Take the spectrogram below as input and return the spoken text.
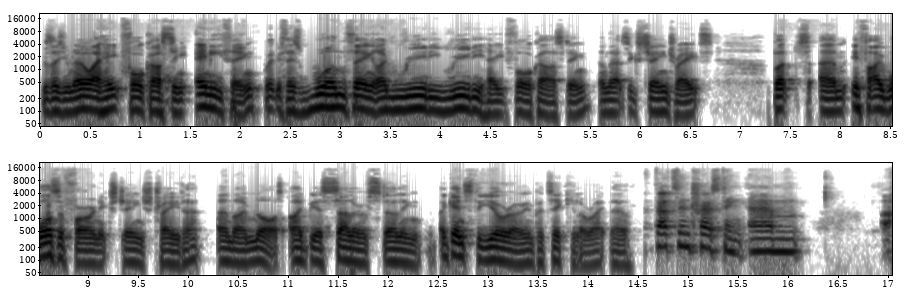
because, as you know, I hate forecasting anything. But if there's one thing I really, really hate forecasting, and that's exchange rates. But um, if I was a foreign exchange trader, and I'm not, I'd be a seller of sterling against the euro in particular right now that's interesting. Um, uh,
